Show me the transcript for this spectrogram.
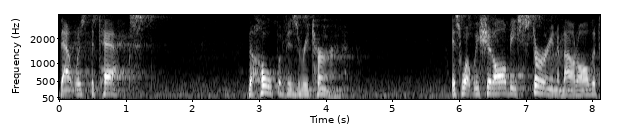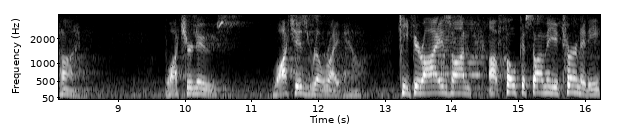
That was the text. The hope of his return. It's what we should all be stirring about all the time. Watch your news. Watch Israel right now. Keep your eyes on uh, focused on the eternity.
